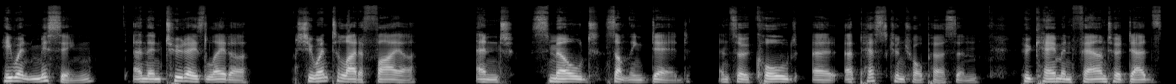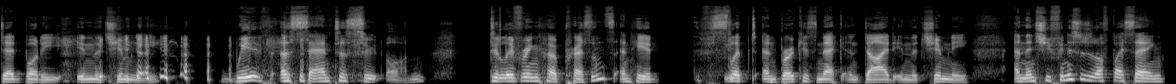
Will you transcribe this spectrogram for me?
He went missing, and then two days later, she went to light a fire and smelled something dead, and so called a, a pest control person who came and found her dad's dead body in the chimney with a Santa suit on. delivering her presents and he had slipped and broke his neck and died in the chimney. And then she finishes it off by saying,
